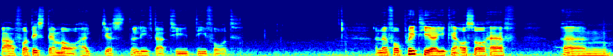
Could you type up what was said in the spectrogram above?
but for this demo I just leave that to default. And then for prettier you can also have um,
